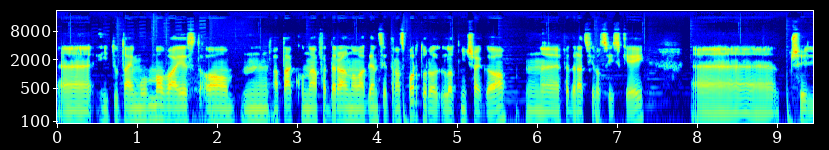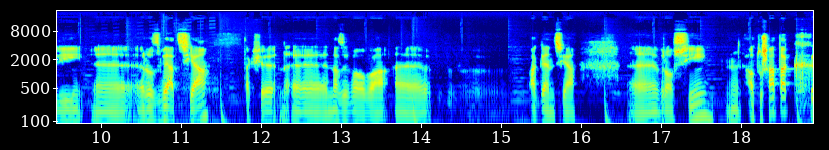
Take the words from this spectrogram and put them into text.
E, I tutaj mowa jest o mm, ataku na Federalną Agencję Transportu Lotniczego mm, Federacji Rosyjskiej, czyli rozwiacja, tak się nazywała agencja w Rosji. Otóż atak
